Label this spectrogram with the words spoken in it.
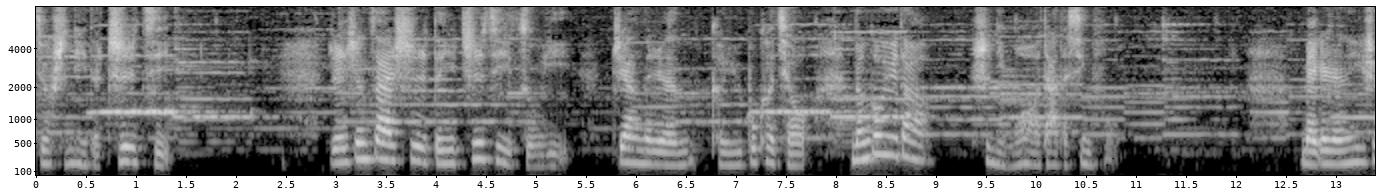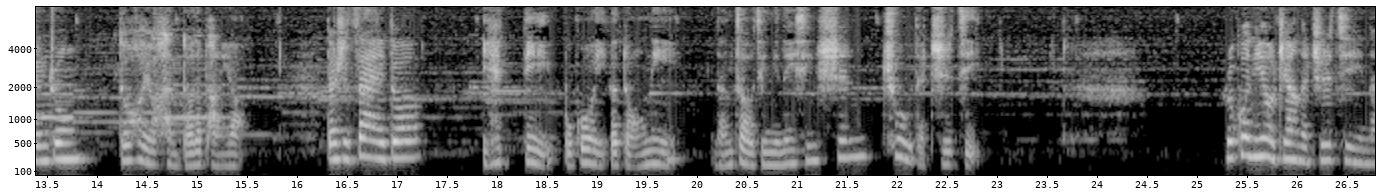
就是你的知己。人生在世，得一知己足矣。这样的人可遇不可求，能够遇到，是你莫大的幸福。每个人一生中。都会有很多的朋友，但是再多也抵不过一个懂你、能走进你内心深处的知己。如果你有这样的知己呢，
